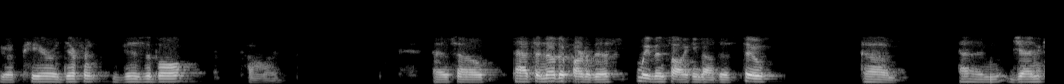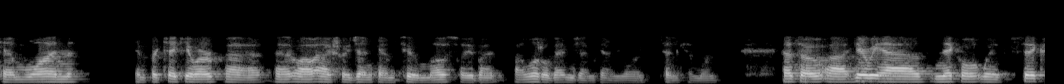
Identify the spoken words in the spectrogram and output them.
You appear a different visible color. And so that's another part of this. We've been talking about this too. Um, and Gen Chem 1 in particular, uh, well, actually Gen Chem 2 mostly, but a little bit in Gen Chem 1, Gen Chem 1. And so uh, here we have nickel with six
